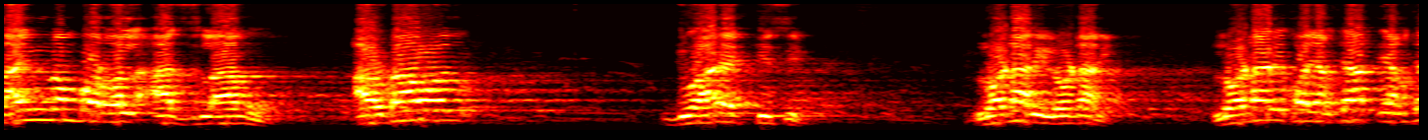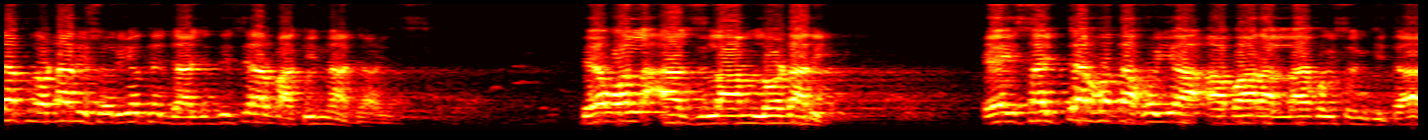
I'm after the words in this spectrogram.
চার নম্বর হল, আজলামু আউটা হল জুয়ার এক কিসিম। লটারি লটারি। লটারি কয়েক জাত? এক জাত লটারি শরীয়তে জায়জ দিছে আর বাকি না জায়জ। তে হল আজলাম লটারি। এই সাইটটার কথা কইয়া আবার আল্লাহ কইছেন কিতা?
